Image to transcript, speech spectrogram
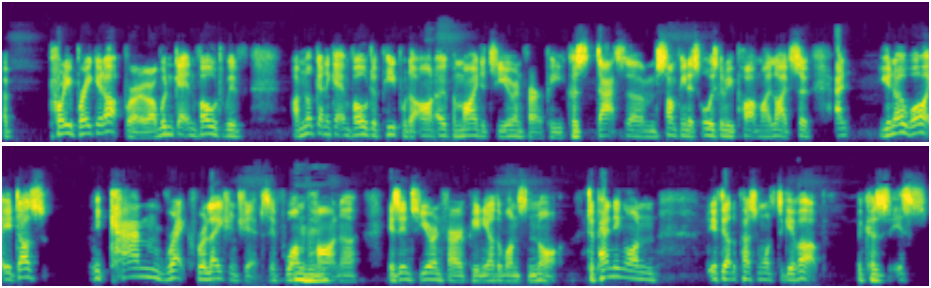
I probably break it up, bro. I wouldn't get involved with. I'm not going to get involved with people that aren't open minded to urine therapy because that's um, something that's always going to be part of my life. So, and you know what? It does. It can wreck relationships if one mm-hmm. partner is into urine therapy and the other one's not depending on if the other person wants to give up because it's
